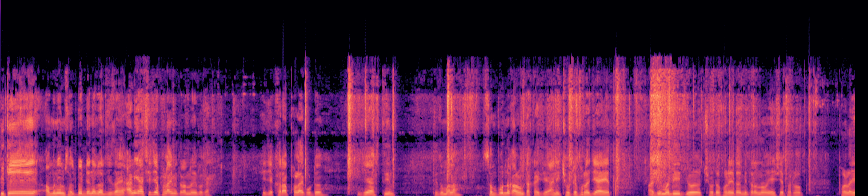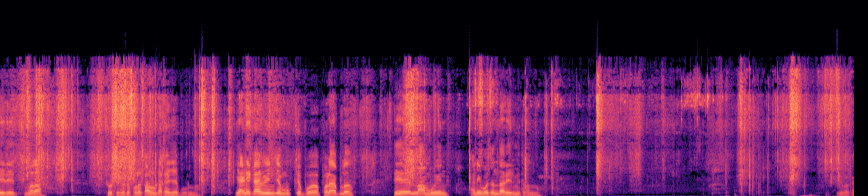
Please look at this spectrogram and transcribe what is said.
तिथे अमोनियम सल्फेट देणं गरजेचं आहे. आणि असे जे फळ आहे मित्रांनो हे बघा. हे जे खराब फळं आहे कुठं? जे असतील. ते तुम्हाला संपूर्ण काढून टाकायचे आणि छोटे फळं जे आहेत आधीमध्ये जो छोटं फळं येतात मित्रांनो याचे फळं फळं हे तुम्हाला छोटे छोटे फळं काढून टाकायचे आहे पूर्ण. याने काय होईल जे मुख्य फ फळं आपलं ते लांब होईल आणि वजनदार येईल मित्रांनो. हे बघा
